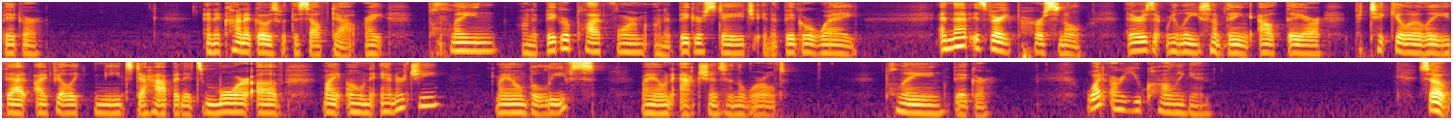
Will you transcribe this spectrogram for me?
bigger. And it kind of goes with the self doubt, right? Playing on a bigger platform, on a bigger stage, in a bigger way. And that is very personal. There isn't really something out there, particularly, that I feel like needs to happen. It's more of my own energy, my own beliefs, my own actions in the world. Playing bigger. What are you calling in? So,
